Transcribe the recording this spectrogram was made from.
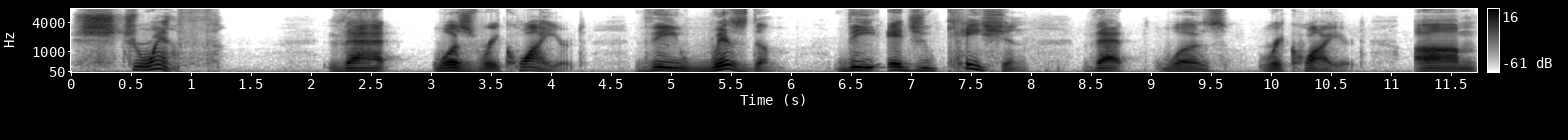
strength that was required, the wisdom, the education that was required. Um,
